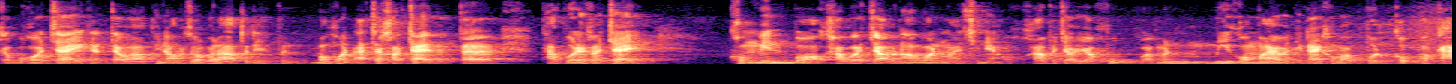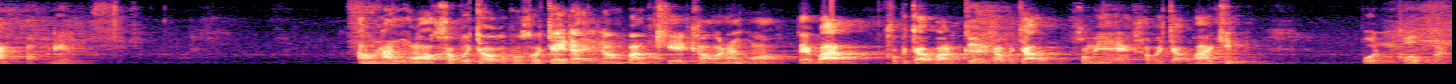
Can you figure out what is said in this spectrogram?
ก็บ่เข้าใจกันแต่ว่าพี่น้องชาวบ้านลาวตอนนี้เพิ่นบางคนอาจจะเข้าใจแต่ถ้าบ่ได้เข้าใจคอมเมนต์บอกข้าพเจ้าเนาะวันใหม่ชาแนลข้าพเจ้าอยากรู้ว่ามันมีความหมายว่าจังไดคำว่าปนกบเอากากออกเนี่ยเอานังออกข้าพเจ้าก็พอเข้าใจได้เนาะบางเขตเขาเอานังออก แต่บานข้าพเจ้าบานเกิดข้าพเจ้าพ่อแม่ข้าพเจ้าพากินปนกบอะ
